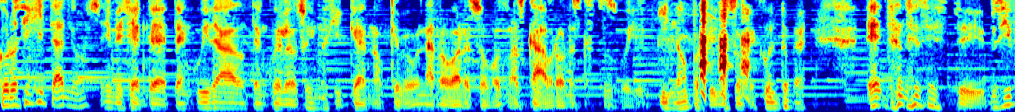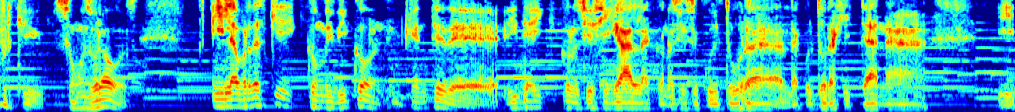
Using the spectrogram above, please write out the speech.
conocí gitanos y me decían, ten cuidado, ten cuidado, soy mexicano, que me van a robar, somos más cabrones que estos güeyes. Y no, porque yo soy de cultura. Entonces, este, pues sí, porque somos bravos. Y la verdad es que conviví con gente de, y de ahí conocí Sigala, conocí su cultura, la cultura gitana, y,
